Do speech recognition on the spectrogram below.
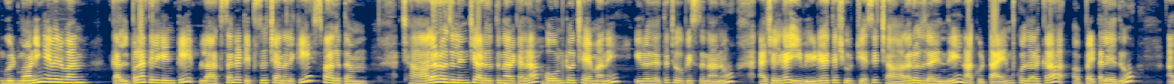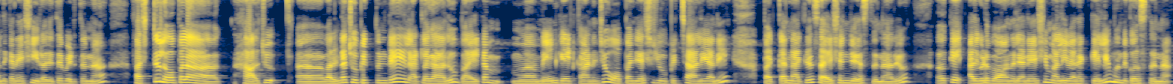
Good morning everyone కల్పన తెలుగింటి blogs and tips ఛానల్కి స్వాగతం. చాలా రోజుల నుంచి అడుగుతున్నారు కదా హోమ్ టూర్ చేయమని. ఈరోజు అయితే చూపిస్తున్నాను. యాక్చువల్గా ఈ వీడియో అయితే షూట్ చేసి చాలా రోజులైంది. నాకు టైం కుదరక పెట్టలేదు. అందుకనేసి ఈరోజు అయితే పెడుతున్నా. ఫస్ట్ లోపల హాల్ చూ వరండా చూపిస్తుంటే అట్లా కాదు బయట మెయిన్ గేట్ కాడ నుంచి ఓపెన్ చేసి చూపించాలి అని పక్కన నాకు సజెషన్ చేస్తున్నారు. ఓకే అది కూడా బాగుంది అనేసి మళ్ళీ వెనక్కి వెళ్ళి ముందుకు వస్తున్నా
